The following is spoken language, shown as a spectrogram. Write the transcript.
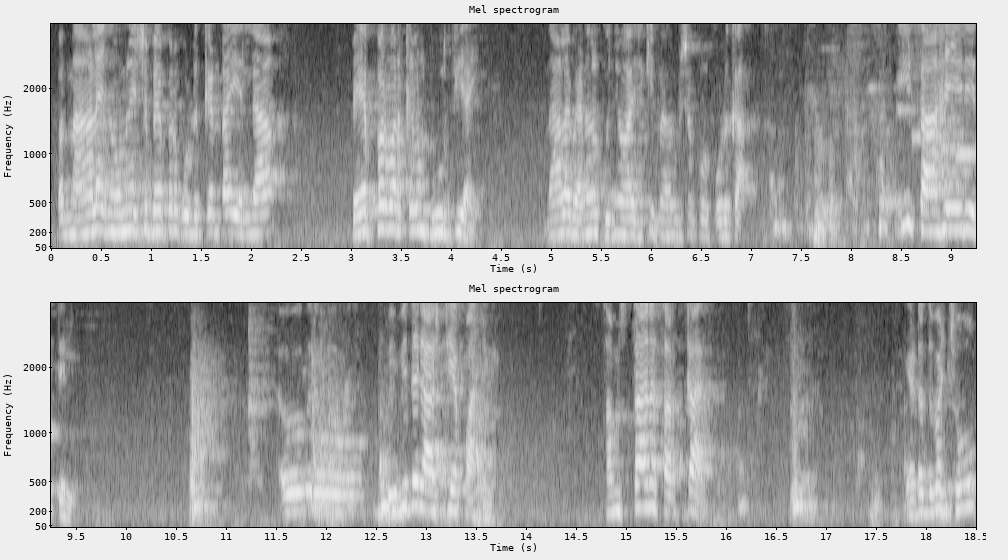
അപ്പം നാളെ നോമിനേഷൻ പേപ്പർ കൊടുക്കേണ്ട എല്ലാ പേപ്പർ വർക്കുകളും പൂർത്തിയായി. നാളെ വേണമെങ്കിൽ വായിച്ചു കൊ- കൊടുക്കാം. ഈ സാഹചര്യത്തിൽ ഒരു വിവിധ രാഷ്ട്രീയ പാർട്ടികൾ സംസ്ഥാന സർക്കാർ ഇടതുപക്ഷവും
